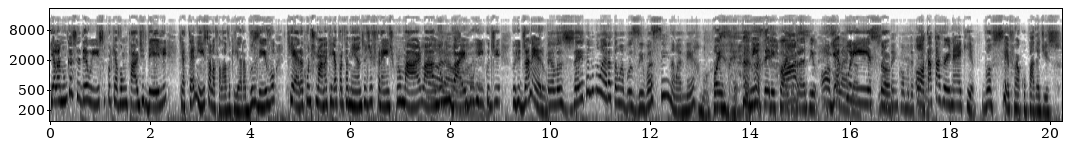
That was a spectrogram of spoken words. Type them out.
E ela nunca cedeu isso porque a vontade dele, que até nisso ela falava que ele era abusivo, que era continuar naquele apartamento de frente pro mar, lá Ora, num bairro ora. rico de, do Rio de Janeiro. Pelo jeito ele não era tão abusivo assim, não é mesmo? Pois é. Misericórdia, Ah, Brasil. ó, e é colega, por isso. não tem como defender. Ó, Tata Werneck, você foi a culpada disso.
